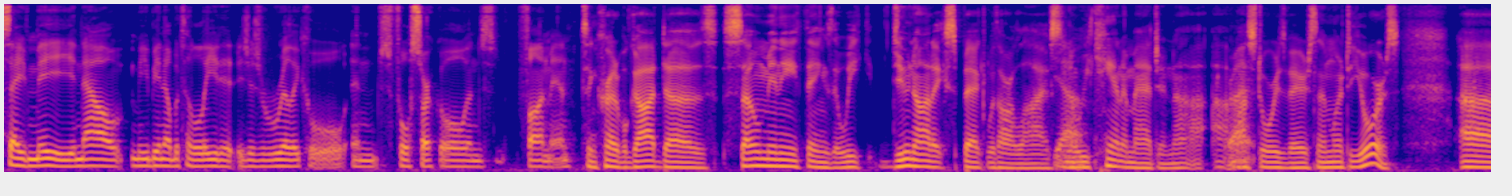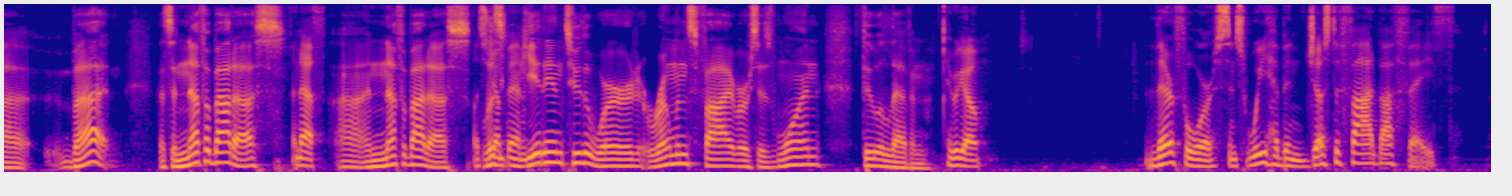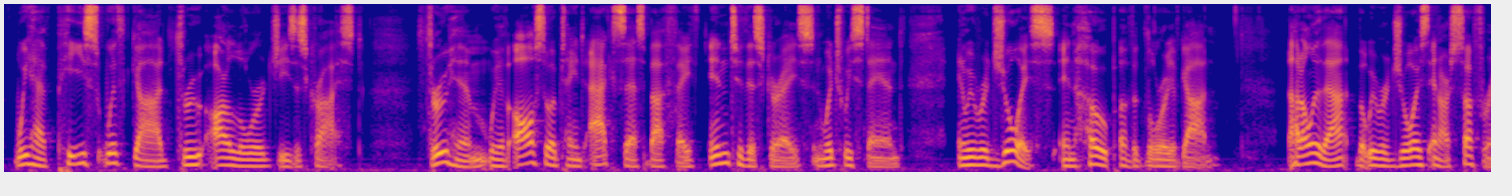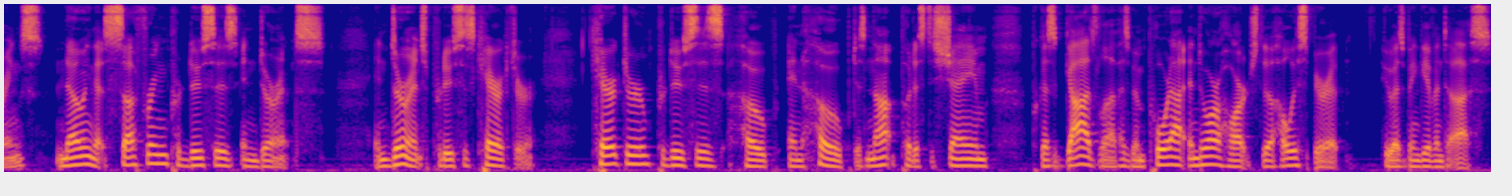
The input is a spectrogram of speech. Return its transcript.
save me and now me being able to lead it is just really cool and just full circle and fun, man. It's incredible. God does so many things that we do not expect with our lives. You know, we can't imagine. I, I, My story is very similar to yours. Uh, but that's enough about us. Enough. Uh, enough about us. Let's jump in. get into the word. Romans 5, verses 1 through 11. Here we go. Therefore, since we have been justified by faith, we have peace with God through our Lord Jesus Christ. Through him, we have also obtained access by faith into this grace in which we stand, and we rejoice in hope of the glory of God. Not only that, but we rejoice in our sufferings, knowing that suffering produces endurance. Endurance produces character. Character produces hope, and hope does not put us to shame because God's love has been poured out into our hearts through the Holy Spirit who has been given to us.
